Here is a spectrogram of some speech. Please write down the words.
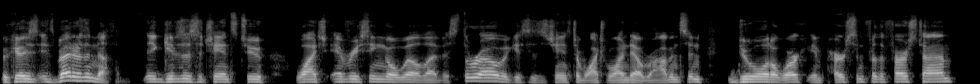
because it's better than nothing. It gives us a chance to watch every single Will Levis throw. It gives us a chance to watch Wan'Dale Robinson do a little work in person for the first time.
